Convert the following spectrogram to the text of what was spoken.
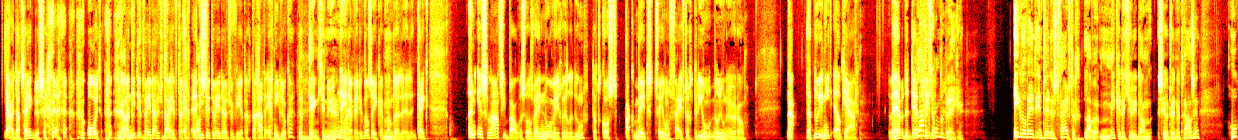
Ja, dat zei ik dus. Ooit. maar maar niet in 2050 dan echt en pas- niet in 2040. Dat gaat echt niet lukken. Dat denk je nu, hè? Nee, Maar- dat weet ik wel zeker. Want eh, eh, kijk, een installatie bouwen zoals wij in Noorwegen willen doen... dat kost pak een beet 250, 300 miljoen euro. Nou, dat doe je niet elk jaar. We hebben de derde... Laat ik je onderbreken. Ik wil weten, in 2050, laten we mikken dat jullie dan CO2-neutraal zijn. Hoe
